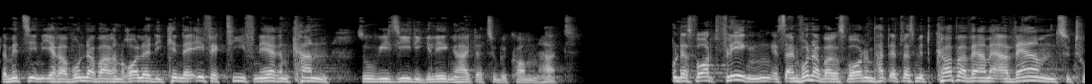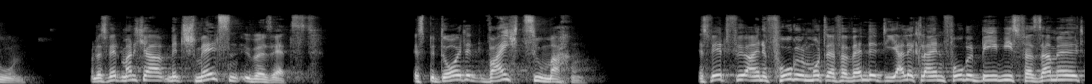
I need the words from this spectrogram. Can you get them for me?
damit sie in ihrer wunderbaren Rolle die Kinder effektiv nähren kann, so wie sie die Gelegenheit dazu bekommen hat. Und das Wort pflegen ist ein wunderbares Wort und hat etwas mit Körperwärme erwärmen zu tun. Und es wird mancher mit schmelzen übersetzt. Es bedeutet weich zu machen. Es wird für eine Vogelmutter verwendet, die alle kleinen Vogelbabys versammelt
